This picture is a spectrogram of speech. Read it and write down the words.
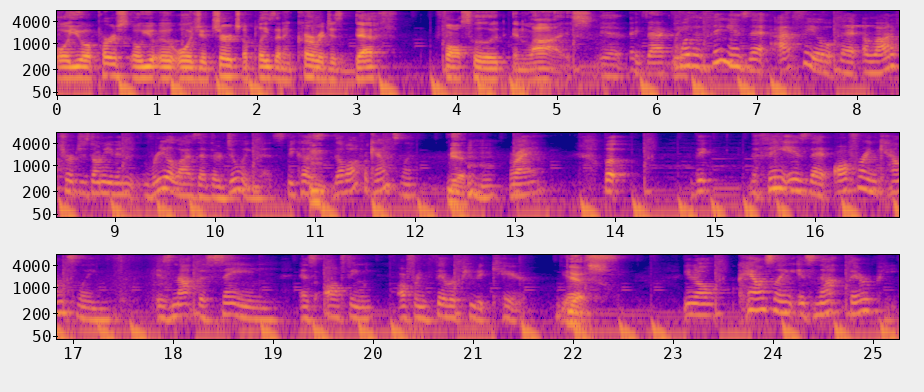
or you're a person or, you or is your church a place that encourages death falsehood and lies Yeah, exactly. Well, the thing is that I feel that a lot of churches don't even realize that they're doing this because Mm. they'll offer counseling, yeah right? But the the thing is that offering counseling is not the same as offering offering therapeutic care. yes, You know, counseling is not therapy.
